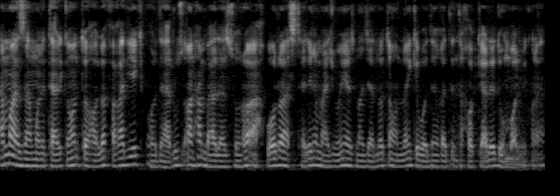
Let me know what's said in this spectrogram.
اما از زمان ترک آن تا حالا فقط یک بار در روز آن هم بعد از ظهرها اخبار را از طریق مجموعی از مجلات آنلاین که با دقت انتخاب کرده دنبال می‌کند.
